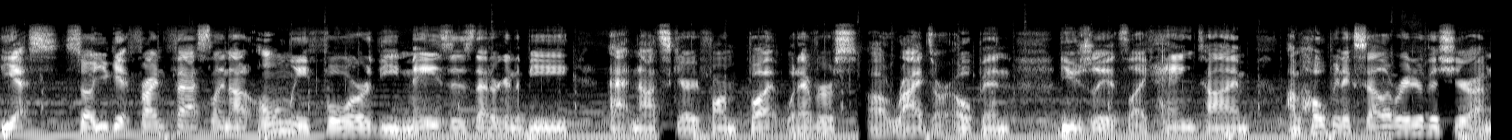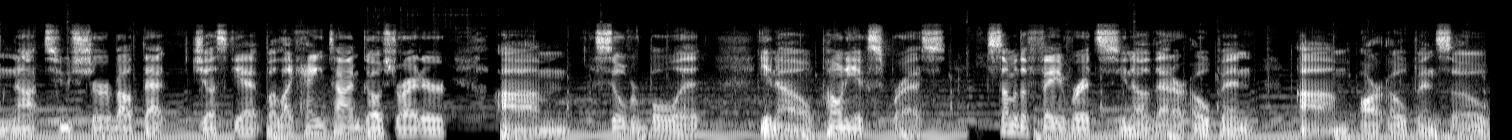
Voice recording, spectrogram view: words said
Yes, so you get Fright and Fastlane not only for the mazes that are going to be at Knott's Scary Farm, but whatever uh, rides are open. Usually it's like Hang Time. I'm hoping Accelerator this year. I'm not too sure about that just yet, but like Hang Time, Ghost Rider, um, Silver Bullet, you know, Pony Express. Some of the favorites, you know, that are open um, are open. So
